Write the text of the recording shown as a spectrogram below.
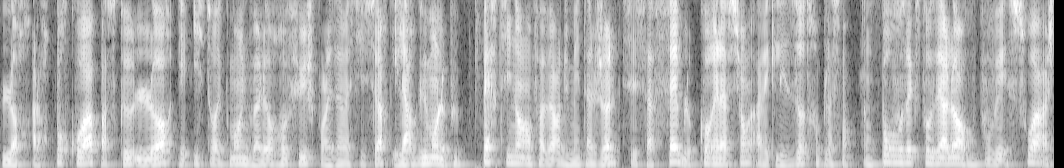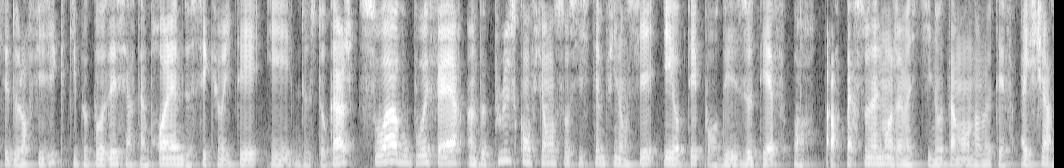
l'or. Alors pourquoi? Parce que l'or est historiquement une valeur refuge pour les investisseurs et l'argument le plus pertinent en faveur du métal jaune, c'est sa faible corrélation avec les autres placements. Donc pour vous exposer à l'or, vous pouvez soit acheter de l'or physique qui peut poser certains problèmes de sécurité et de stockage, soit vous pouvez faire un peu plus confiance au système financier et opter pour des ETF or. Alors personnellement, j'investis notamment dans l'ETF iShares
